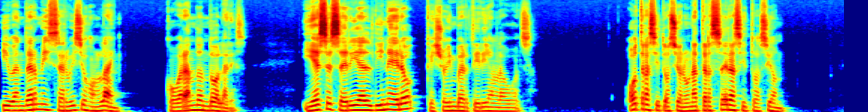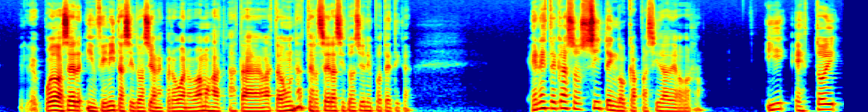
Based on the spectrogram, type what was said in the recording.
y vender mis servicios online, cobrando en dólares. Y ese sería el dinero que yo invertiría en la bolsa. Otra situación, una tercera situación. Eh, puedo hacer infinitas situaciones, pero bueno, vamos hasta, hasta una tercera situación hipotética. En este caso sí tengo capacidad de ahorro y estoy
